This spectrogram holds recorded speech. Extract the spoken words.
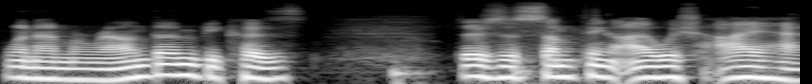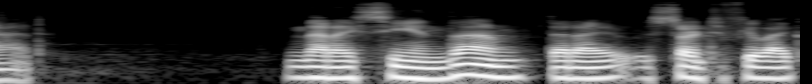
when I'm around them because there's just something I wish I had and that I see in them that I start to feel like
